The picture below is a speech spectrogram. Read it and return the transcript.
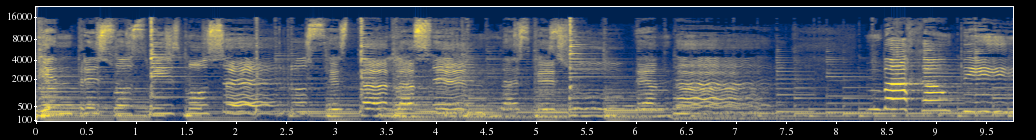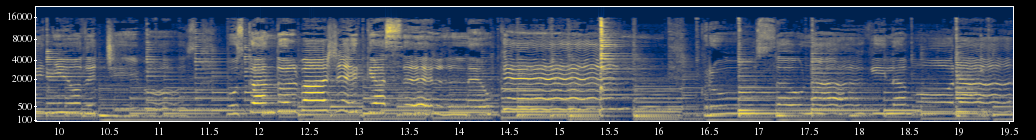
y entre esos mismos cerros están las sendas que sube andar. Baja un piño de chivos buscando el valle que hace el Neuquén. Cruza un águila mora,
